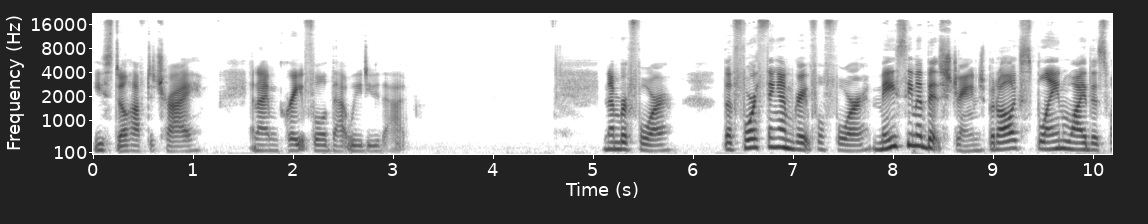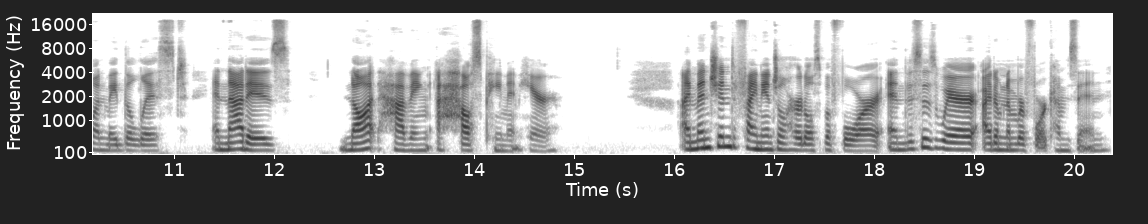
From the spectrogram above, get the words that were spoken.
You still have to try, and I'm grateful that we do that. Number four, the fourth thing I'm grateful for may seem a bit strange, but I'll explain why this one made the list, and that is not having a house payment here. I mentioned financial hurdles before, and this is where item number four comes in.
